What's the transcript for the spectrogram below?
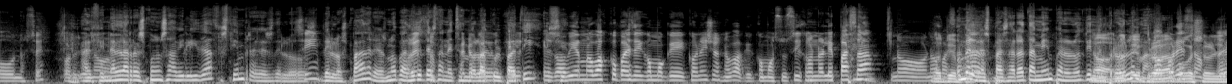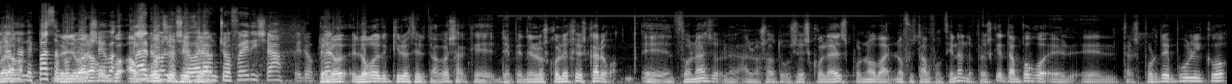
o no sé. Al final la responsabilidad siempre es de los, de los padres, ¿no? Parece que te están echando la culpa a ti. El, gobierno vasco parece como que con ellos no va, que como a sus hijos no les pasa, no, no, pasa Hombre, les pasará también, pero no tienen problema. No, por eso, a ellos no les pasa, porque lo lleva, a un, claro, lo llevará un chofer y ya. Pero, pero luego quiero decir otra cosa, que depende de los colegios, claro, eh, en zonas, a los autobuses escolares pues no, va, no están funcionando, pero es que tampoco el, el transporte público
